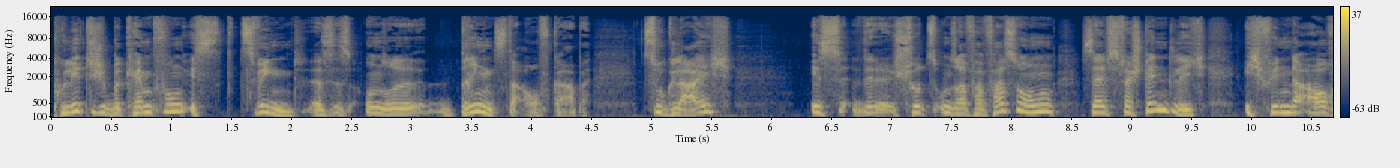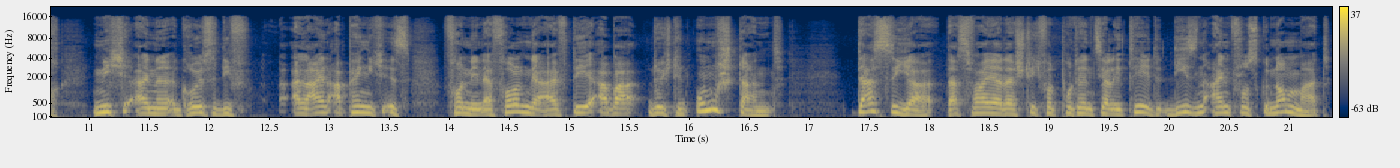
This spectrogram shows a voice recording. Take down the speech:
politische Bekämpfung ist zwingend. Das ist unsere dringendste Aufgabe. Zugleich ist der Schutz unserer Verfassung selbstverständlich. Ich finde auch nicht eine Größe, die allein abhängig ist von den Erfolgen der AfD, aber durch den Umstand, dass sie ja, das war ja das Stichwort Potentialität, diesen Einfluss genommen hat,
